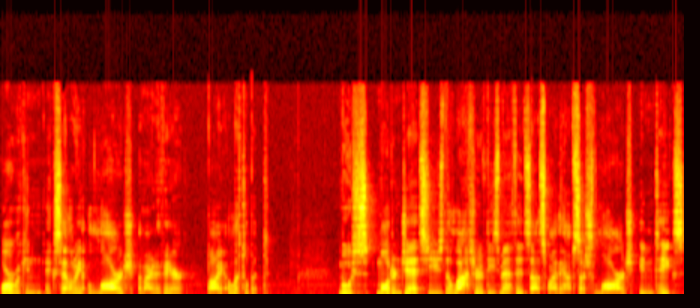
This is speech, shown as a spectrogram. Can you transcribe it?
or we can accelerate a large amount of air by a little bit. Most modern jets use the latter of these methods, that's why they have such large intakes.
